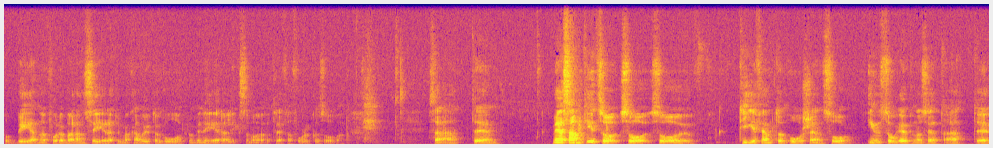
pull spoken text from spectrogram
på ben och få det balanserat. Hur man kan vara ute och gå och promenera liksom, och träffa folk och så. Så att, eh, men samtidigt så, så, så 10-15 år sedan så insåg jag på något sätt att eh,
